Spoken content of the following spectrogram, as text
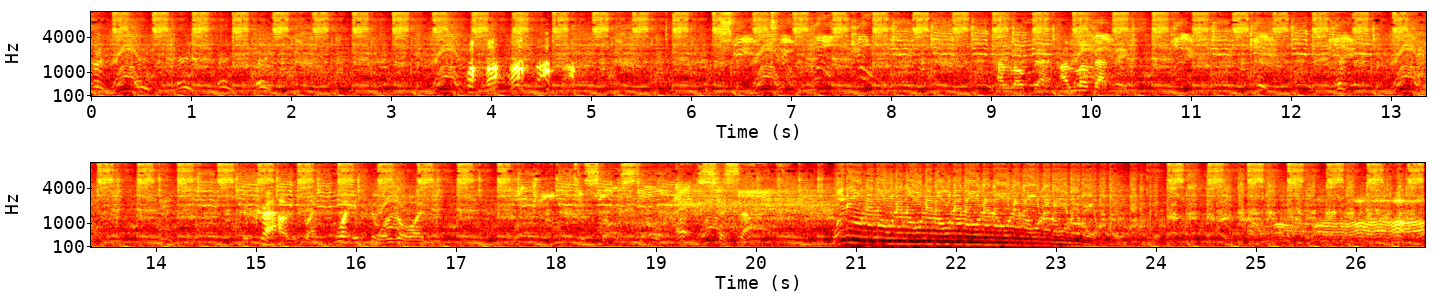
hey, hey, hey. I love that. I love that mix. Crowd is like, what is going on? Exercise. Your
